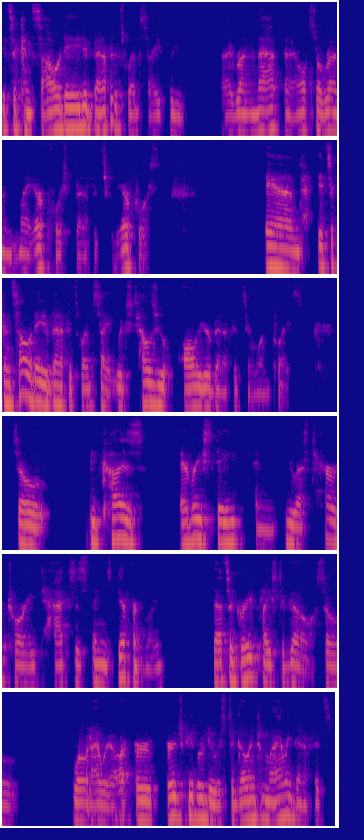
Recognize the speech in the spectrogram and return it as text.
it's a consolidated benefits website. We I run that, and I also run my Air Force benefits for the Air Force. And it's a consolidated benefits website which tells you all your benefits in one place. So, because every state and US territory taxes things differently, that's a great place to go. So, what I would ur- urge people to do is to go into My Army Benefits.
